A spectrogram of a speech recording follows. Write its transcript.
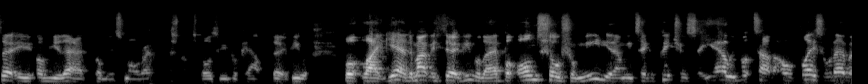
30 of you there, probably a small restaurant, I suppose, if you book out 30 people. But like, yeah, there might be 30 people there, but on social media, then we take a picture and say, yeah, we booked out the whole place or whatever.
